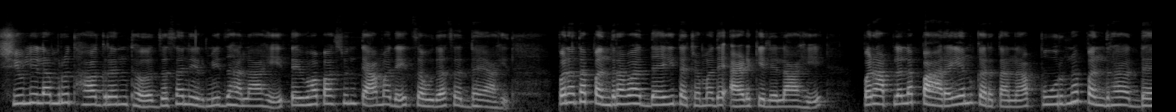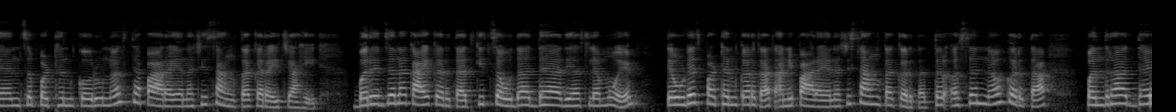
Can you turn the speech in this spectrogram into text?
शिवलीलामृत हा ग्रंथ जसा निर्मित झाला आहे तेव्हापासून त्यामध्ये चौदाच अध्याय आहेत. पण आता पंधरावा अध्यायही त्याच्यामध्ये ॲड केलेला आहे. पण आपल्याला पारायण करताना पूर्ण पंधरा अध्यायांचं पठन करूनच त्या पारायणाची सांगता करायची आहे. बरेच जण काय करतात की चौदा अध्याय आधी असल्यामुळे तेवढेच पठन करतात आणि पारायणाची सांगता करतात. तर असं न करता पंधरा अध्याय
